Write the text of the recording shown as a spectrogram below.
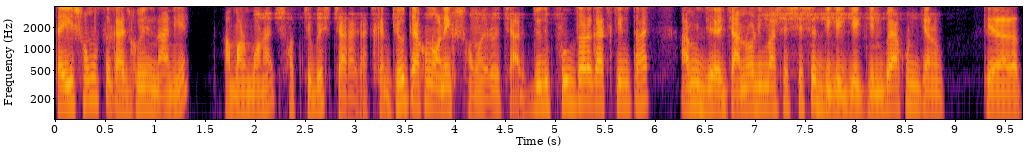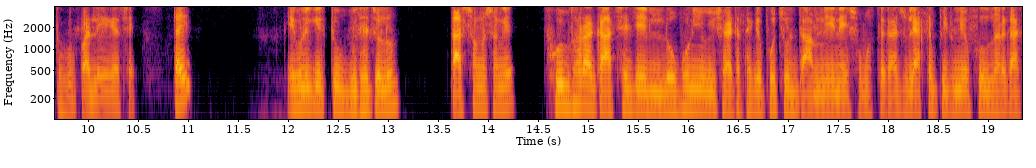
তাই এই সমস্ত গাছগুলি না নিয়ে আমার মনে হয় সবচেয়ে বেশ চারা গাছ। কেন যেহেতু এখন অনেক সময় রয়েছে, আর যদি ফুল ধরা গাছ কিনতে হয়, আমি জানুয়ারি মাসের শেষের দিকে গিয়ে কিনবো, এখন কেন কেনারা তো হুপার লেগে গেছে। তাই এগুলিকে একটু বুঝে চলুন। তার সঙ্গে সঙ্গে ফুল ধরা গাছে যে লোভনীয় বিষয়টা থাকে, প্রচুর দাম নিয়ে নেই সমস্ত গাছগুলো, একটা পিটুনিয়া ফুল ধরা গাছ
